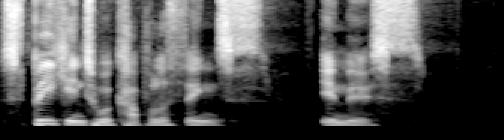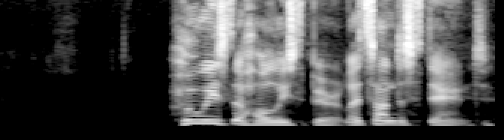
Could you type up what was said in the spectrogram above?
speak into a couple of things in this. Who is the Holy Spirit? Let's understand.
